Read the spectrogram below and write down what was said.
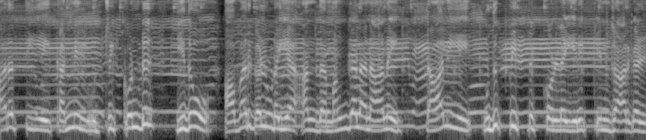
ஆரத்தியை கண்ணில் உற்றிக்கொண்டு இதோ அவர்களுடைய அந்த மங்கள நாணை தாலியை புதுப்பித்துக் கொள்ள இருக்கின்றார்கள்.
